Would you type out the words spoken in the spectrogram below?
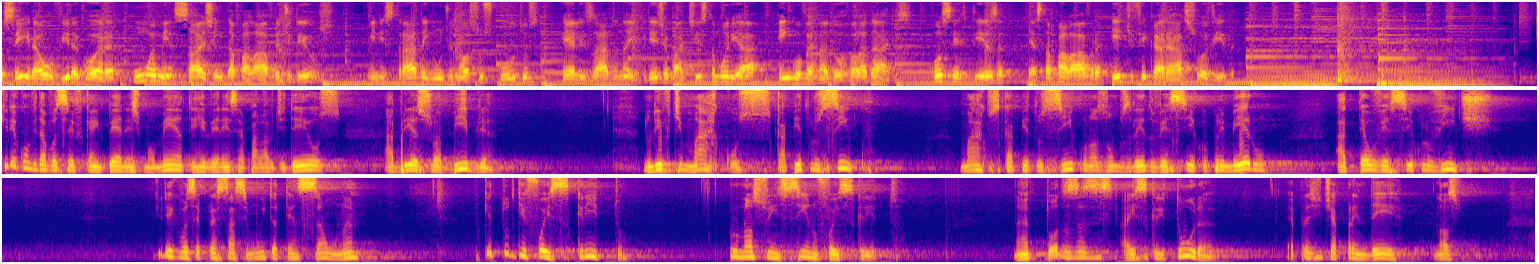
Você irá ouvir agora uma mensagem da Palavra de Deus, ministrada em um de nossos cultos, realizado na Igreja Batista Moriá, em Governador Valadares. Com certeza, esta palavra edificará a sua vida. Queria convidar você a ficar em pé neste momento, em reverência à palavra de Deus, abrir a sua Bíblia no livro de Marcos, capítulo 5. Marcos, capítulo 5, nós vamos ler do versículo 1 até o versículo 20. Queria que você prestasse muita atenção, né? Porque tudo que foi escrito, para o nosso ensino foi escrito. Né? Toda a escritura é para a gente aprender, nós,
